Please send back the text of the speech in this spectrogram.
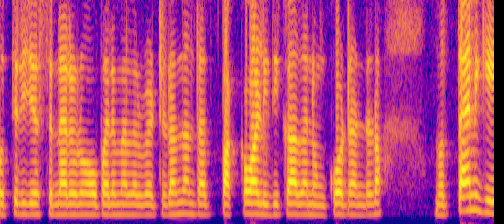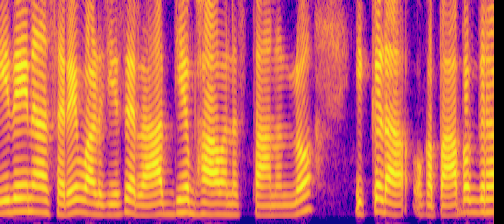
ఒత్తిడి చేస్తున్నారు నువ్వు పని మొదలు పెట్టడం దాని తర్వాత పక్క వాళ్ళు ఇది కాదని ఇంకోటి అంటడం మొత్తానికి ఏదైనా సరే వాళ్ళు చేసే రాధ్య భావన స్థానంలో ఇక్కడ ఒక పాపగ్రహ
